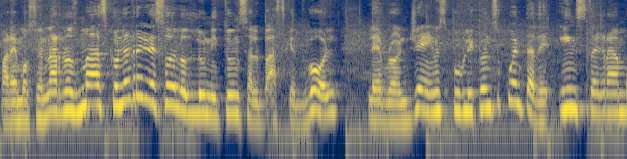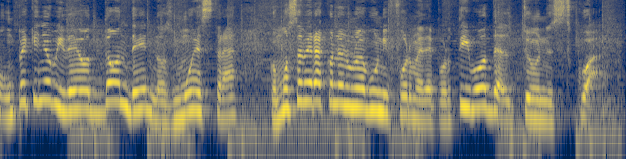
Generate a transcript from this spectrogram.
Para emocionarnos más con el regreso de los Looney Tunes al básquetbol, LeBron James publicó en su cuenta de Instagram un pequeño video donde nos muestra cómo se verá con el nuevo uniforme deportivo del Toon Squad.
